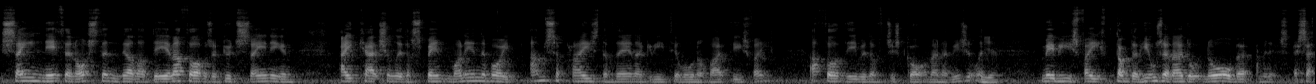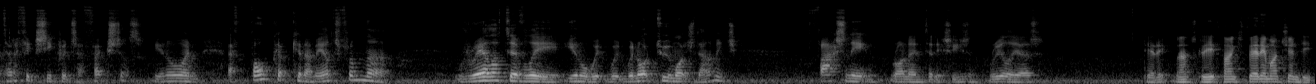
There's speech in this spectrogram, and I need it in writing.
signed Nathan Austin the other day, and I thought it was a good signing. And eye-catchingly, they've spent money on the boy. I'm surprised they've then agreed to loan him back to East Fife. I thought they would have just got him in immediately. Yeah. Maybe East Fife dug their heels in, I don't know, but I mean, it's, it's a terrific sequence of fixtures, you know. And if Falkirk can emerge from that relatively, you know, with, with, with not too much damage, fascinating run into the season, really is. Derek, that's great. Thanks very much indeed.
